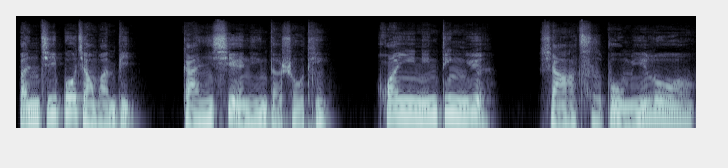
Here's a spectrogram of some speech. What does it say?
本集播讲完毕，感谢您的收听，欢迎您订阅，下次不迷路哦。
